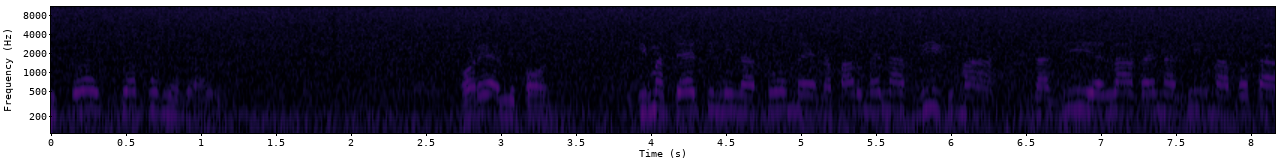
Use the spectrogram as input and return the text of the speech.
μικρά και από μεγάλα. Ωραία λοιπόν. Είμαστε έτοιμοι να δούμε, να πάρουμε ένα δείγμα, να δει η Ελλάδα ένα δείγμα από τα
